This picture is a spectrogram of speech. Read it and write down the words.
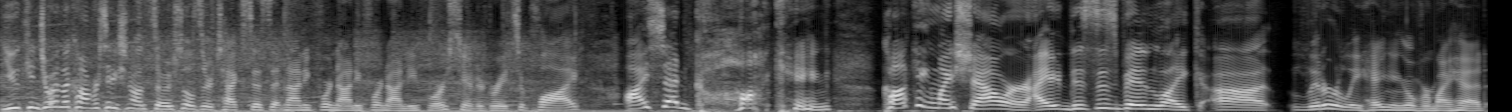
you can join the conversation on socials or text us at 949494. Standard rates apply. I said caulking, caulking my shower. I this has been like uh, literally hanging over my head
